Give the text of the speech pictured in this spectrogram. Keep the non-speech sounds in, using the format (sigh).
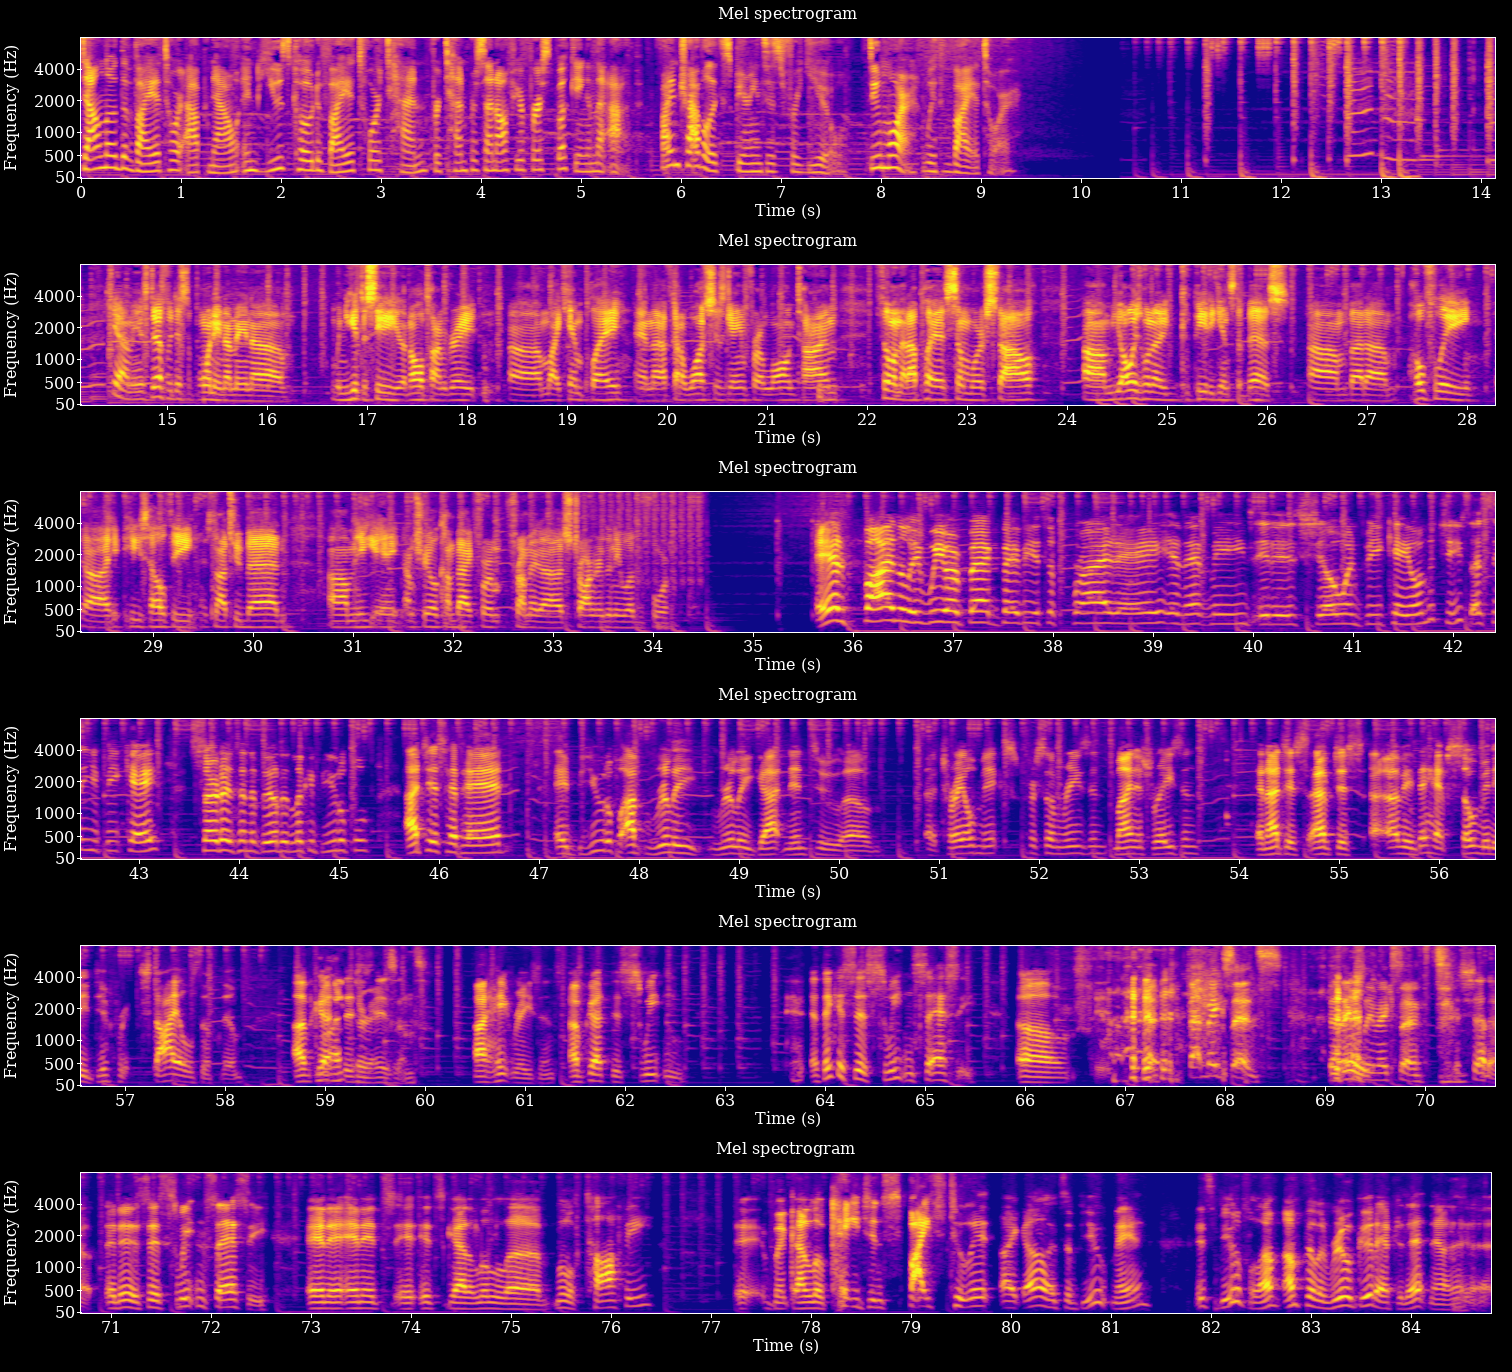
Download the Viator app now and use code Viator10 for 10% off your first booking in the app. Find travel experiences for you. Do more with Viator. Yeah, I mean, it's definitely disappointing. I mean, uh, when you get to see an all-time great um, like him play, and I've kind of watched his game for a long time, feeling that I play a similar style. Um, you always want to compete against the best, um, but um, hopefully uh, he's healthy. It's not too bad. Um, he, I'm sure he'll come back from from it uh, stronger than he was before. And finally, we are back, baby. It's a Friday, and that means it is Show and BK on the Chiefs. I see you, BK. Serda is in the building, looking beautiful. I just have had a beautiful. I've really, really gotten into um, a trail mix for some reason, minus raisins, and I just, I've just, I mean, they have so many different styles of them. I've got like this the raisins. I hate raisins. I've got this sweet and I think it says sweet and sassy. Um, (laughs) that makes sense. That It actually is. makes sense. (laughs) shut up! It is. It's sweet and sassy, and it, and it's it, it's got a little uh little toffee, eh, but got a little Cajun spice to it. Like oh, it's a beaut, man. It's beautiful. I'm I'm feeling real good after that now. Uh,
